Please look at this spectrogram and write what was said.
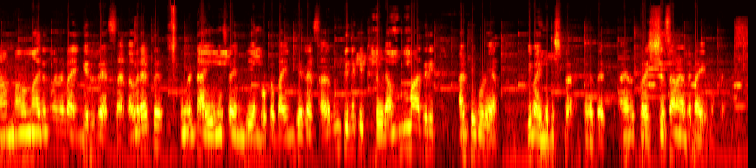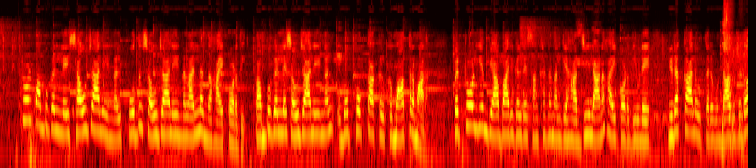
അമ്മമാരെന്ന് പറഞ്ഞാൽ ഭയങ്കര രസമാണ് അവരായിട്ട് നമ്മൾ ടൈം സ്പെൻഡ് ചെയ്യുമ്പോ ഒക്കെ ഭയങ്കര രസമാണ് അതൊന്നും പിന്നെ കിട്ടൂല. അമ്മാതിരി അടിപൊളിയാണ് എനിക്ക് ഭയങ്കര ഇഷ്ടമാണ് പ്രഷ്യസ് ആണ് അതിന്റെ ടൈമൊക്കെ പെട്രോൾ പമ്പുകളിലെ ശൗചാലയങ്ങൾ പൊതു ശൗചാലയങ്ങളല്ലെന്ന് ഹൈക്കോടതി. പമ്പുകളിലെ ശൗചാലയങ്ങൾ ഉപഭോക്താക്കൾക്ക് മാത്രമാണ്. പെട്രോളിയം വ്യാപാരികളുടെ സംഘടന നൽകിയ ഹർജിയിലാണ് ഹൈക്കോടതിയുടെ ഇടക്കാല ഉത്തരവുണ്ടാകുന്നത്.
